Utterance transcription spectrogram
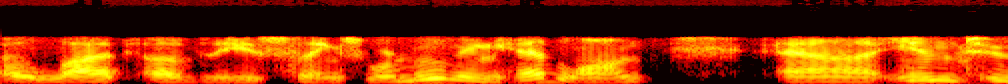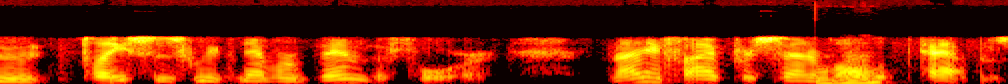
a lot of these things. We're moving headlong uh, into places we've never been before. 95% of mm-hmm. all the patents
